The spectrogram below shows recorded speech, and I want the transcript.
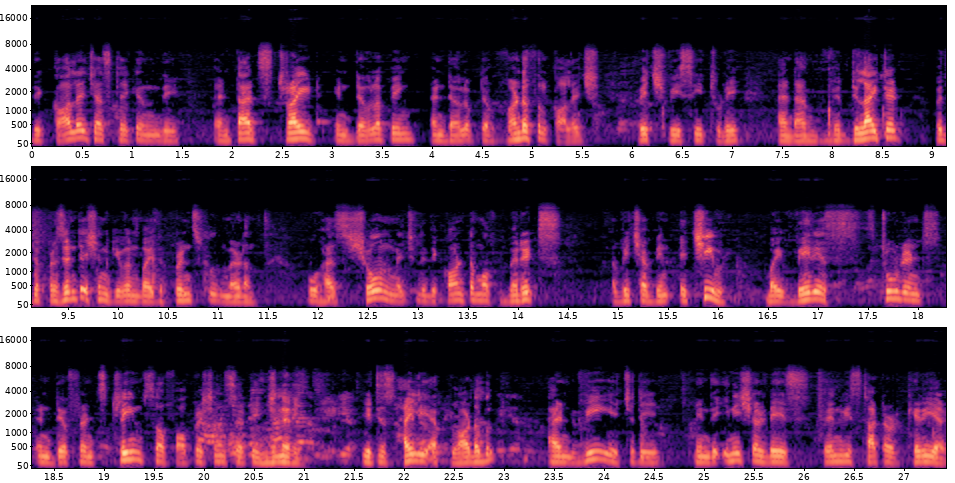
the college has taken the entire stride in developing and developed a wonderful college, which we see today. And I'm delighted with the presentation given by the principal madam, who has shown actually the quantum of merits which have been achieved by various students in different streams of operations at engineering. It is highly applaudable, and we actually, in the initial days when we started our career,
